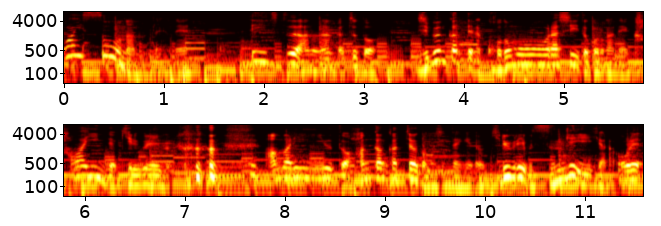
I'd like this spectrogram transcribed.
わいそうなんだよね。って言いつつあのなんかちょっと自分勝手な子供らしいところがね可愛いんだよキルグレイブ。あんまり言うと反感買っちゃうかもしれないけどキルグレイブすんげえいいキャラ。俺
